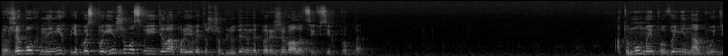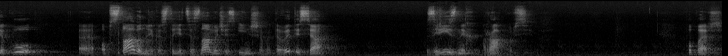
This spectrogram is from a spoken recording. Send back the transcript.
Невже Бог не міг якось по-іншому свої діла проявити, щоб людина не переживала цих всіх проблем? А тому ми повинні на будь-яку е, обставину, яка стається з нами чи з іншими, дивитися з різних ракурсів. По-перше,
